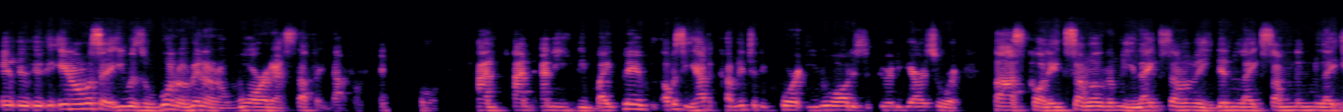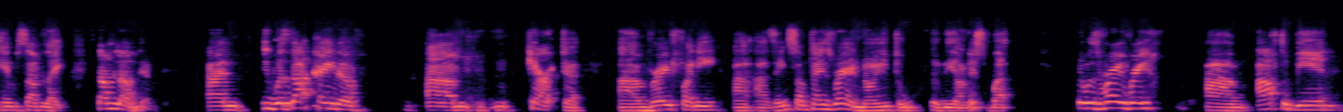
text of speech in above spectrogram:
It, it, it almost he was one to win an award and stuff like that from and and and he, the by play obviously he had to come into the court. He knew all the security guards who were past colleagues. Some of them he liked, some of them he didn't like, some didn't like him, some like, some loved him. And he was that kind of um, character. Um, very funny, uh, I think, sometimes very annoying too, to be honest. But it was very, very, um, after being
